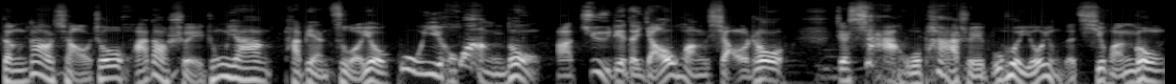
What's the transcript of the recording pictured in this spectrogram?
等到小舟划到水中央，她便左右故意晃动，啊，剧烈的摇晃小舟，这吓唬怕水、不会游泳的齐桓公。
